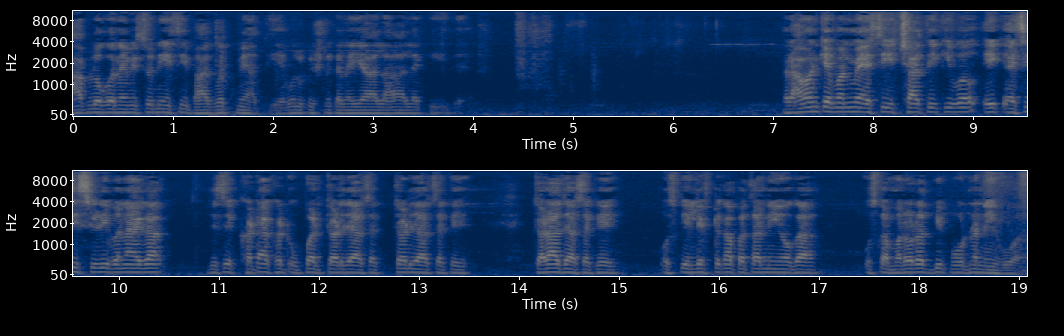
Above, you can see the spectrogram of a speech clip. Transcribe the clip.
आप लोगों ने भी सुनी, इसी भागवत में आती है। बोलो कृष्ण कन्हैया, लाल की जय। रावण के मन में ऐसी इच्छा थी कि वह एक ऐसी सीढ़ी बनाएगा, जिसे खटाखट ऊपर चढ़ जा सक, चढ़ जा सके, चढ़ा जा सके। उसकी लिफ्ट का पता नहीं होगा, उसका मनोरथ भी पूर्ण नहीं हुआ।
